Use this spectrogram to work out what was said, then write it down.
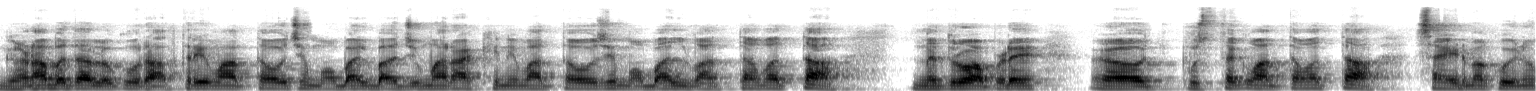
ઘણા બધા લોકો રાત્રે વાંચતા હોય છે મોબાઈલ બાજુમાં રાખીને વાંચતા હોય છે મોબાઈલ વાંચતા વાંચતા મિત્રો આપણે પુસ્તક વાંચતા વાંચતા સાઈડમાં કોઈનો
